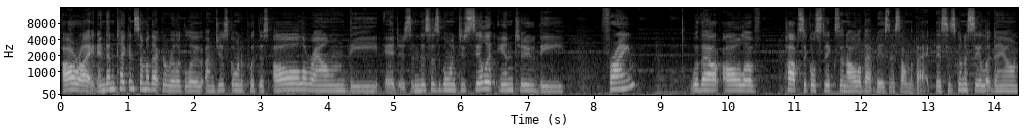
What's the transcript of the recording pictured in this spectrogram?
All right, and then taking some of that Gorilla Glue, I'm just going to put this all around the edges. And this is going to seal it into the frame without all of popsicle sticks and all of that business on the back. This is going to seal it down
